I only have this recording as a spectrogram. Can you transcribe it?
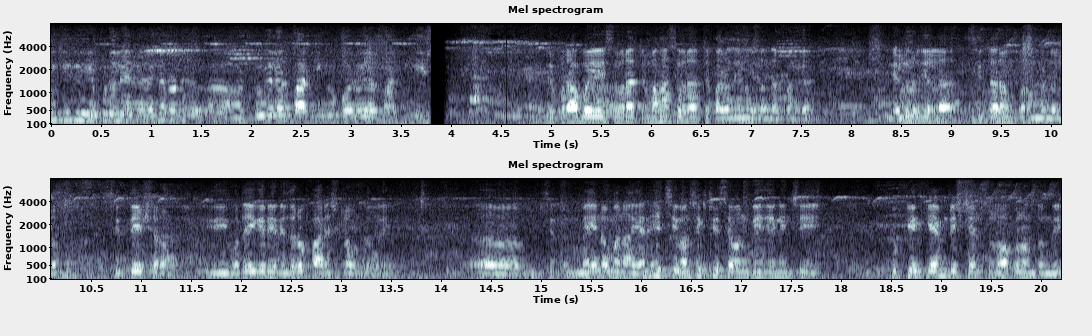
ట్రాఫిక్ ఎప్పుడూ లేని విధంగా రెండు two wheeler parking four wheeler parking రేపు రాబోయే శివరాత్రి మహాశివరాత్రి పర్వదినం సందర్భంగా నెల్లూరు జిల్లా సీతారాంపురం మండలం సిద్ధేశ్వరం ఇది ఉదయగిరి రిజర్వ్ ఫారెస్ట్లో ఉంటుంది. మెయిన్ మన ఎన్హెచ్ వన్ సిక్స్టీ సెవెన్ బీజీ నుంచి ఫిఫ్టీన్ కేఎం డిస్టెన్స్ లోపల ఉంటుంది.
